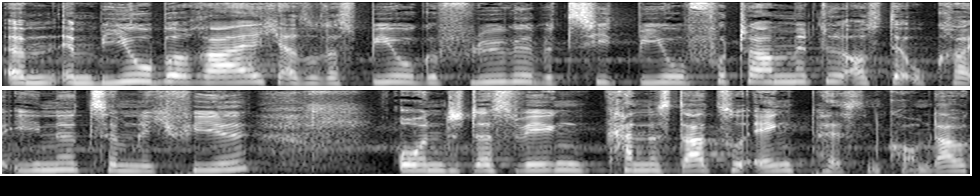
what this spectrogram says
ähm, im Biobereich, also das Biogeflügel bezieht Biofuttermittel aus der Ukraine ziemlich viel. Und deswegen kann es da zu Engpässen kommen. Da,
